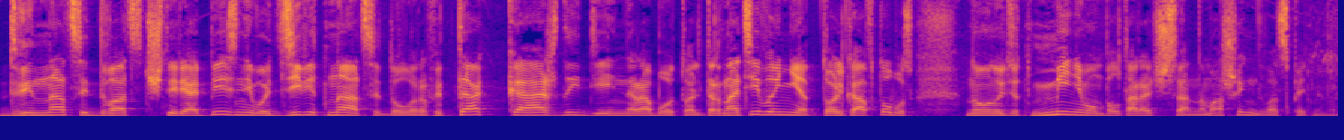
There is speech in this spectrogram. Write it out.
12,24, а без него 19 долларов. И так каждый день на работу. Альтернативы нет, только автобус. Но он идет минимум полтора часа. На машине 25 минут.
